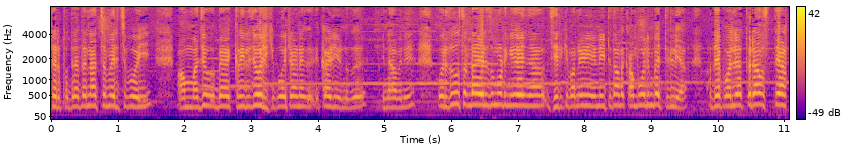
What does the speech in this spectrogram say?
ചെറുപ്പത്തിലെ തന്നെ അച്ഛൻ മരിച്ചു പോയി. അമ്മ ജോ ബേക്കറിയിൽ ജോലിക്ക് പോയിട്ടാണ് കഴിയുന്നത് പിന്നെ അവന് ഒരു ദിവസം ഡയാലിസ് മുടങ്ങി കഴിഞ്ഞാൽ ശരിക്കും പറഞ്ഞാൽ എണീറ്റ് നടക്കാൻ പോലും പറ്റില്ല. അതേപോലത്തൊരവസ്ഥയാണ്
